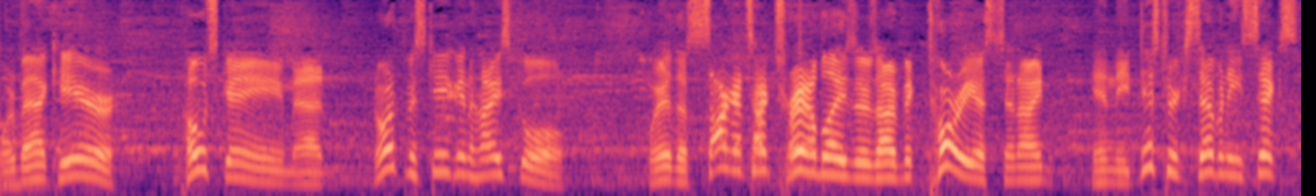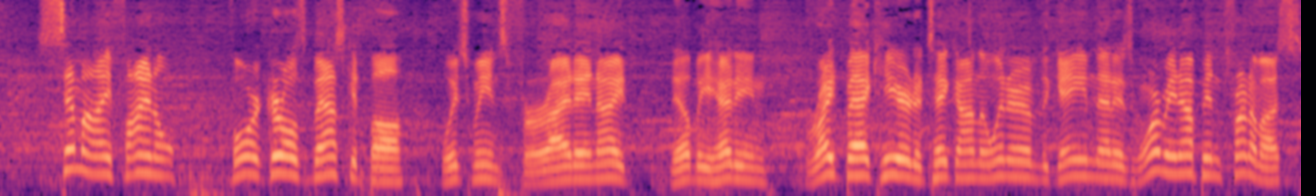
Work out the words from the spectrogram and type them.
We're back here post game at North Muskegon High School where the Saugatuck Trailblazers are victorious tonight in the District 76 semifinal for girls basketball, which means Friday night they'll be heading right back here to take on the winner of the game that is warming up in front of us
